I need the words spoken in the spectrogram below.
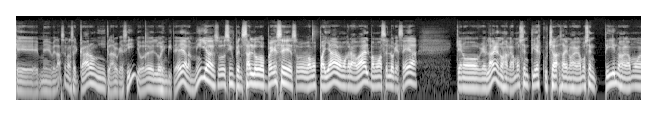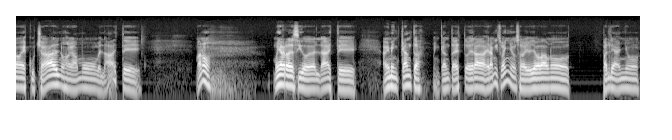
que me, ¿verdad? se me acercaron y claro que sí, yo los invité a las millas, eso sin pensarlo dos veces, eso vamos para allá, vamos a grabar, vamos a hacer lo que sea, que nos, ¿verdad? Que nos hagamos sentir escuchar, o sea, que nos hagamos sentir, nos hagamos escuchar, nos hagamos, ¿verdad? Este, mano, muy agradecido, de verdad, este, a mí me encanta, me encanta esto, era, era mi sueño, o sea, yo llevaba unos par de años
